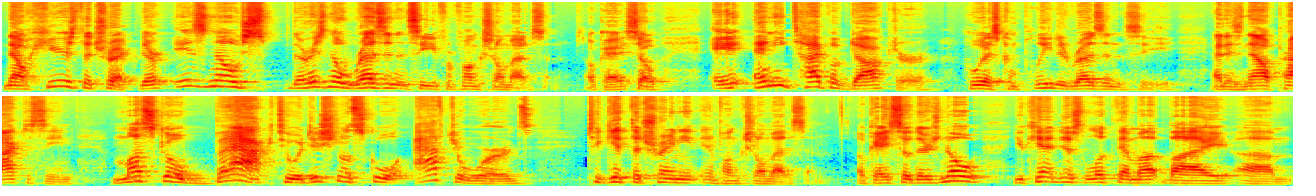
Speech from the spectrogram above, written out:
Now, here's the trick. There is no, there is no residency for functional medicine. Okay, so a, any type of doctor who has completed residency and is now practicing must go back to additional school afterwards to get the training in functional medicine. Okay, so there's no, you can't just look them up by, um,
